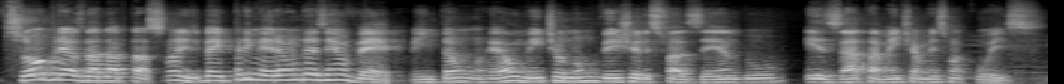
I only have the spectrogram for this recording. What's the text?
sobre as adaptações, bem, primeiro é um desenho velho, então realmente eu não vejo eles fazendo exatamente a mesma coisa.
